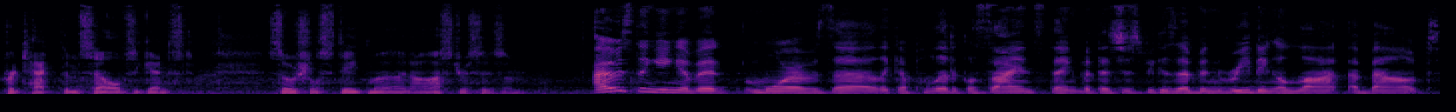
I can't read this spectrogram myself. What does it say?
protect themselves against social stigma and ostracism. I was thinking of it more as a like a political science thing, but that's just because I've been reading a lot about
